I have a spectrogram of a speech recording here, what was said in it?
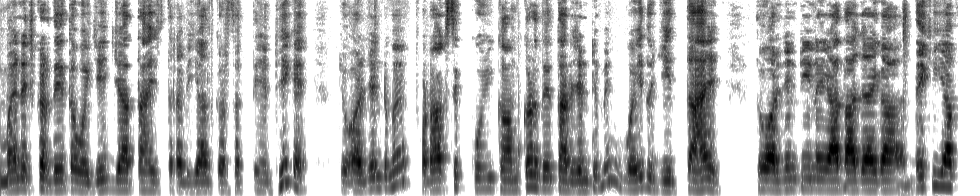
मैनेज कर देता वह जीत जाता है। इस तरह भी याद कर सकते हैं, ठीक है? जो अर्जेंट में फटाक से कोई काम कर देता अर्जेंट में, वही तो जीतता है। तो अर्जेंटीना याद आ जाएगा। देखिए आप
